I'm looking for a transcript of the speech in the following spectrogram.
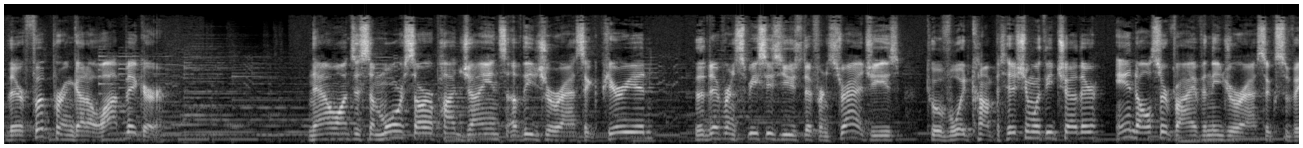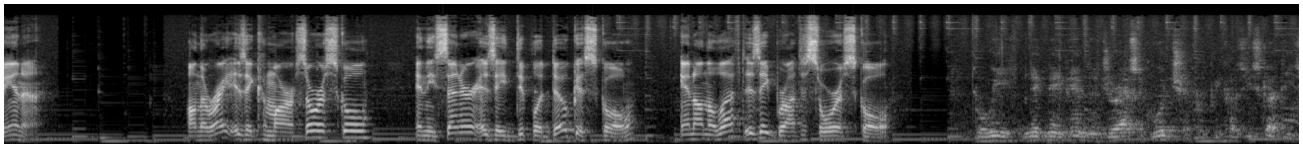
their footprint got a lot bigger. Now onto some more sauropod giants of the Jurassic period. The different species used different strategies to avoid competition with each other and all survive in the Jurassic savanna. On the right is a Camarasaurus skull, in the center is a Diplodocus skull, and on the left is a Brontosaurus skull. We nicknamed him the Jurassic wood chipper because he's got these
